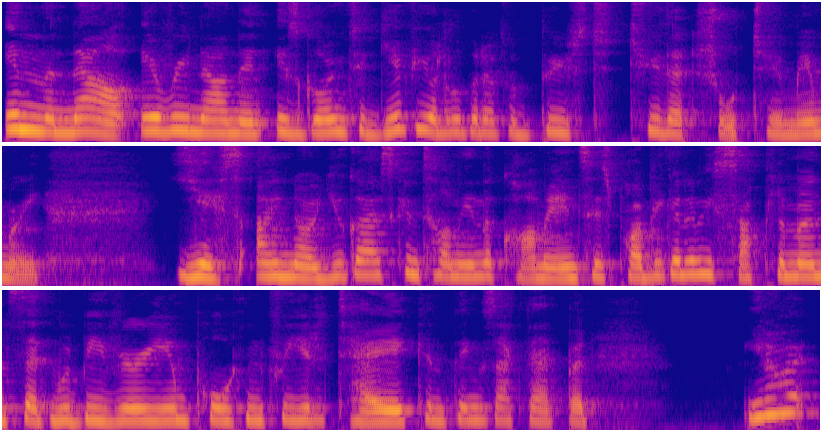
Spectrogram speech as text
in the now every now and then is going to give you a little bit of a boost to that short term memory. Yes, I know you guys can tell me in the comments there's probably going to be supplements that would be very important for you to take and things like that, but you know what?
